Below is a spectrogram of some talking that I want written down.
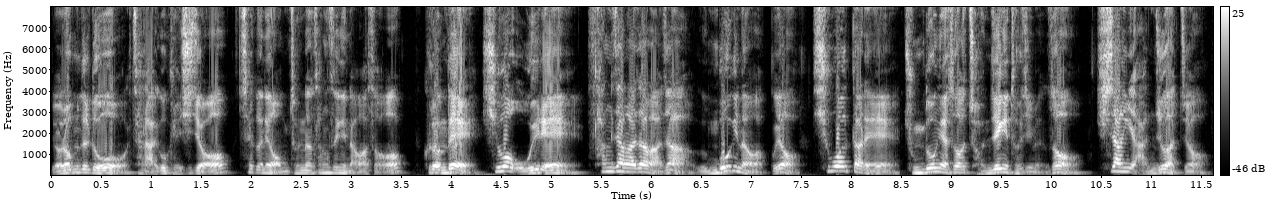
여러분들도 잘 알고 계시죠? 최근에 엄청난 상승이 나와서 그런데 10월 5일에 상장하자마자 음봉이 나왔고요. 10월 달에 중동에서 전쟁이 터지면서 시장이 안 좋았죠.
